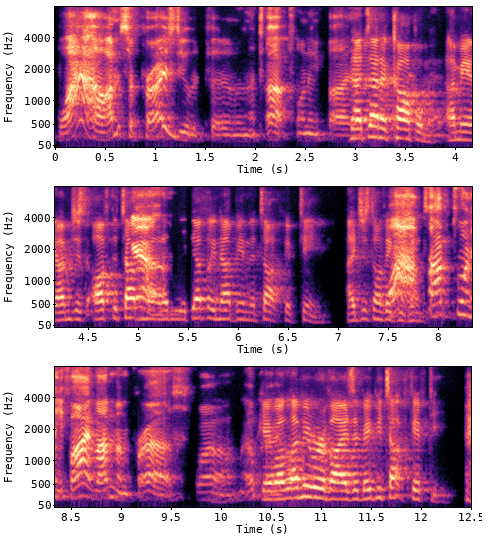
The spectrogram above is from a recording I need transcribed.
Wow, I'm surprised you would put him in the top 25. That's not a compliment. I mean, I'm just off the top Yeah. of my head. He would definitely not be in the top 15. I just don't think. he's wow, top 25. I'm impressed. Wow. Okay. Okay, well, let me revise it. Maybe top 50. oh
